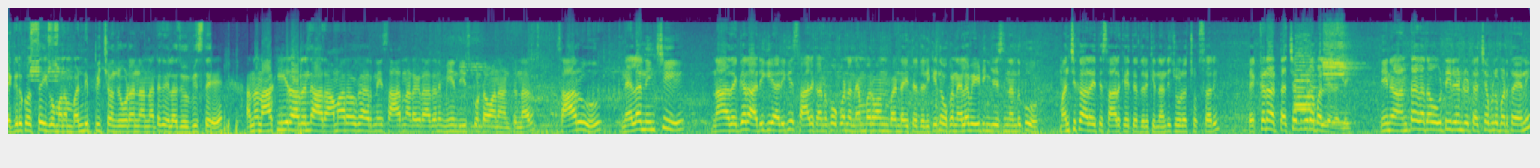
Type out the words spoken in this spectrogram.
దగ్గరికి వస్తే ఇక మనం బండి ఇప్పించాం చూడండి అన్నట్టుగా ఇలా చూపిస్తే అన్న నాకు ఈ రాదండి ఆ రామారావు గారిని సార్ని అడగరాదని మేము తీసుకుంటాం అని అంటున్నారు. సారు నెల నుంచి నా దగ్గర అడిగి అడిగి సార్కి అనుకోకుండా నెంబర్ వన్ బండి అయితే దొరికింది. ఒక నెల వెయిటింగ్ చేసినందుకు మంచి కార్ అయితే సార్కి అయితే దొరికిందండి. చూడొచ్చు ఒకసారి. ఎక్కడ టచ్ అప్ కూడా పడలేదండి. నేను అంటా కదా ఒకటి రెండు టచ్ అప్లు పడతాయని.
